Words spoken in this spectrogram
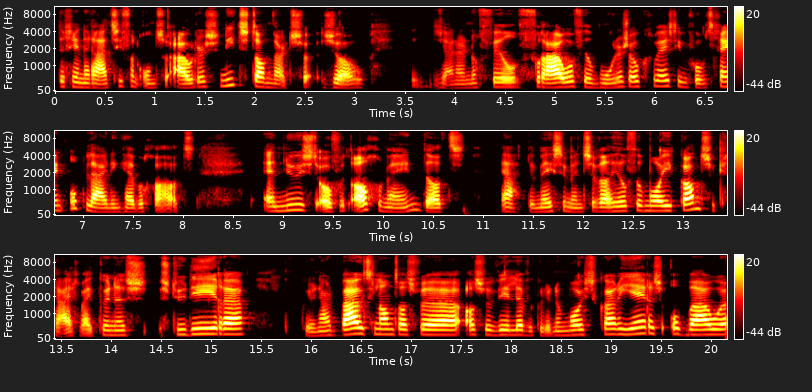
de generatie van onze ouders niet standaard zo. Zijn er nog veel vrouwen, veel moeders ook geweest die bijvoorbeeld geen opleiding hebben gehad. En nu is het over het algemeen dat ja, de meeste mensen wel heel veel mooie kansen krijgen. Wij kunnen studeren, kunnen naar het buitenland als we, als we willen, we kunnen de mooiste carrières opbouwen.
